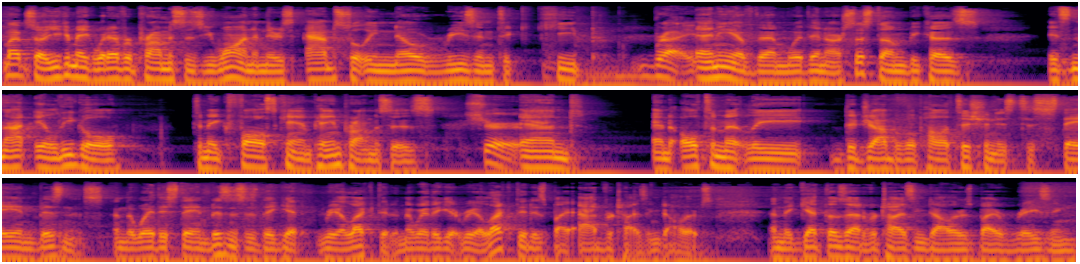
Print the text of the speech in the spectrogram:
My- so you can make whatever promises you want, and there's absolutely no reason to keep Right. any of them within our system because it's not illegal to make false campaign promises sure. and and ultimately the job of a politician is to stay in business. And the way they stay in business is they get reelected. And the way they get reelected is by advertising dollars. And they get those advertising dollars by raising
